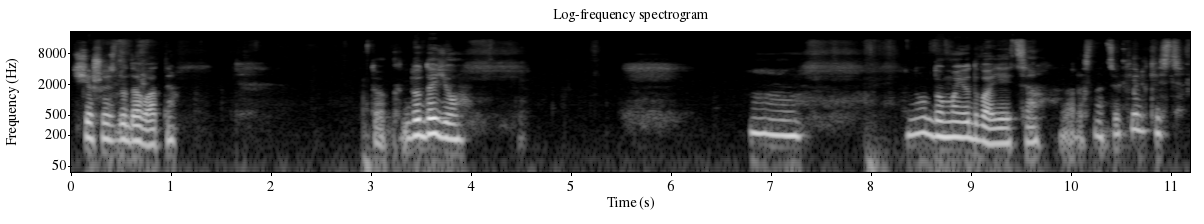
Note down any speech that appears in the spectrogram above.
ще щось додавати. Так, додаю. Ну, думаю, два яйця зараз на цю кількість.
